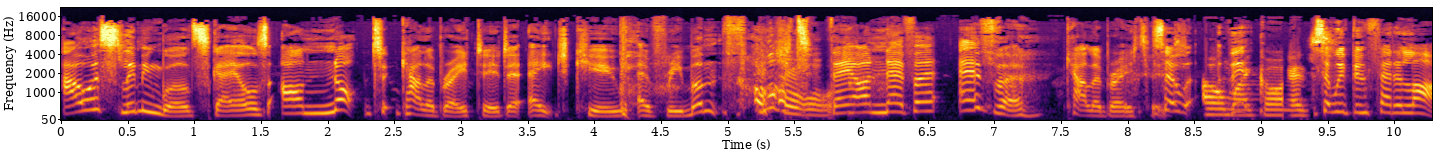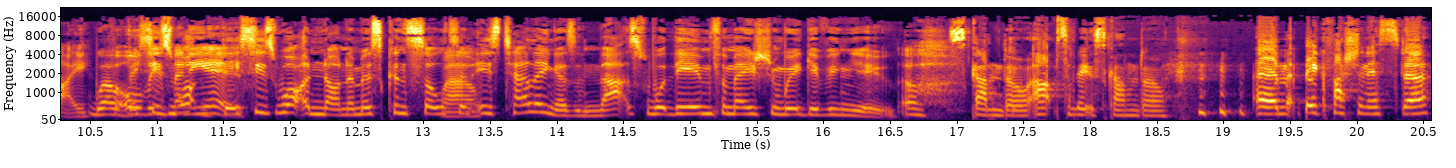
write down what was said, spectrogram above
Our Slimming World scales are not calibrated at HQ every month. Oh. They are never, ever calibrated. So, Oh my thi- God. So we've been fed a lie well, for all this these is many what, years. This is what anonymous consultant Wow. is telling us, and that's what the information we're giving you. Scandal, absolute scandal. um, big fashionista.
